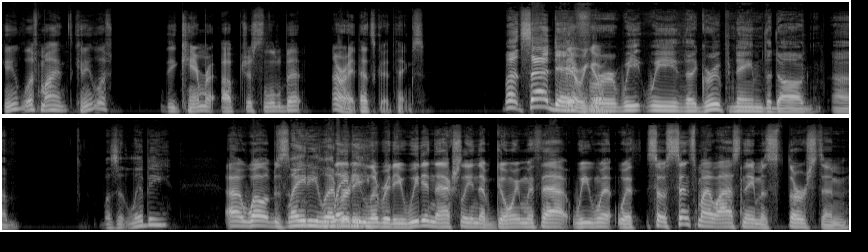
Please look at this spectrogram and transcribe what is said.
Can you lift my? Can you lift the camera up just a little bit? All right, that's good. Thanks. But sad day There we go. we we the group named the dog. Uh, was it Libby? Uh, well, it was Lady Liberty. Lady Liberty. We didn't actually end up going with that. We went with so since my last name is Thurston,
